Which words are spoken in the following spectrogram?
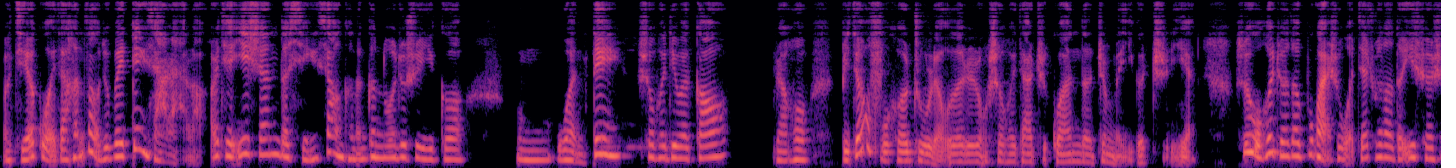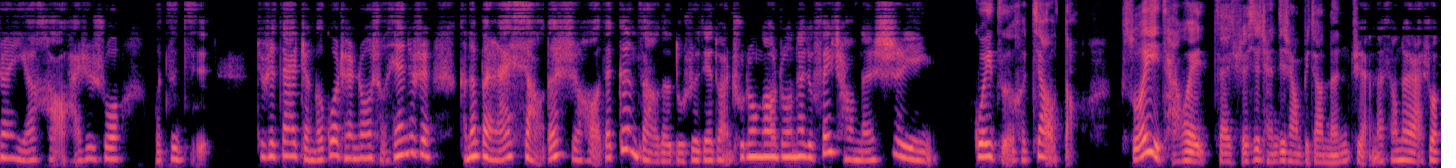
呃结果在很早就被定下来了，而且医生的形象可能更多就是一个嗯稳定、社会地位高。然后比较符合主流的这种社会价值观的这么一个职业，所以我会觉得，不管是我接触到的医学生也好，还是说我自己，就是在整个过程中，首先就是可能本来小的时候，在更早的读书阶段，初中、高中，他就非常能适应规则和教导，所以才会在学习成绩上比较能卷。那相对来说，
